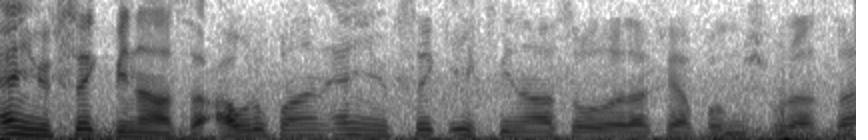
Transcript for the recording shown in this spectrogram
en yüksek binası. Avrupa'nın en yüksek ilk binası olarak yapılmış burası.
